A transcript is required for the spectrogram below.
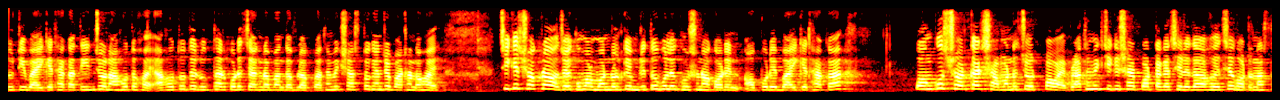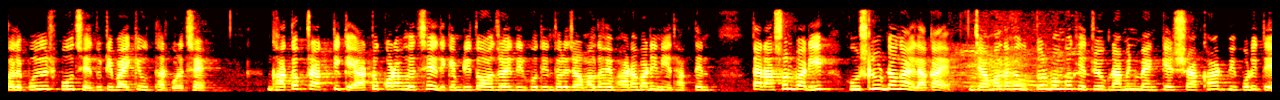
দুটি বাইকে থাকা তিনজন আহত হয়। আহতদের উদ্ধার করে চ্যাংরাবান্ধা ব্লক প্রাথমিক স্বাস্থ্য কেন্দ্রে পাঠানো হয়। চিকিৎসকরা অজয় কুমার মণ্ডলকে মৃত বলে ঘোষণা করেন। অপরে বাইকে থাকা পঙ্কজ সরকার সামান্য চোট পাওয়ায় প্রাথমিক চিকিৎসার পর তাকে ছেড়ে দেওয়া হয়েছে। ঘটনাস্থলে পুলিশ পৌঁছে দুটি বাইকে উদ্ধার করেছে। ঘাতক ট্রাকটিকে আটক করা হয়েছে। এদিকে মৃত অজয় দীর্ঘদিন ধরে জামালদহে ভাড়া বাড়ি নিয়ে থাকতেন। তার আসল বাড়ি হুসলুরডাঙ্গা এলাকায়। জামালদহে উত্তরবঙ্গ ক্ষেত্রীয় গ্রামীণ ব্যাংকের শাখার বিপরীতে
